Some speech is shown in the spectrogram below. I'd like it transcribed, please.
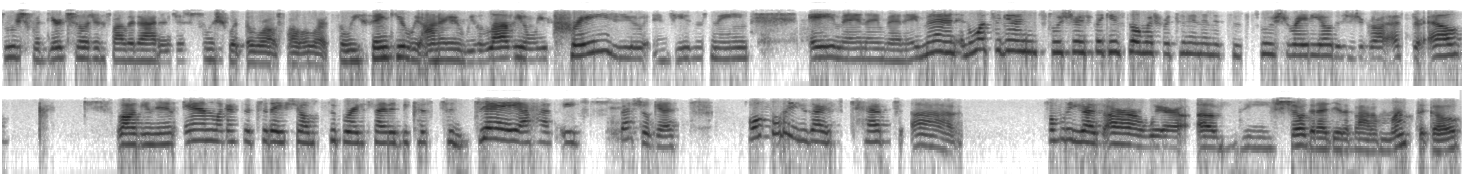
swoosh with your children, Father God, and just swoosh with the world, Father Lord. So we thank you, we honor you, we love you, and we praise you in Jesus' name. Amen, amen, amen. And once again, Swooshers, thank you so much for tuning in to Swoosh Radio. This is your girl, Esther L. Logging in. And like I said, today's show, I'm super excited because today I have a special guest. Hopefully, you guys kept, uh, hopefully, you guys are aware of the show that I did about a month ago.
